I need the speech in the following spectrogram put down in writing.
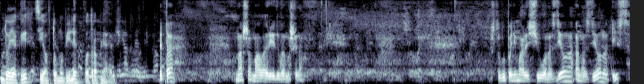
до яких ці автомобілі потрапляють. Это наша малая рейдовая машина. Чтобы вы понимали, из чего она сделана, она сделана из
